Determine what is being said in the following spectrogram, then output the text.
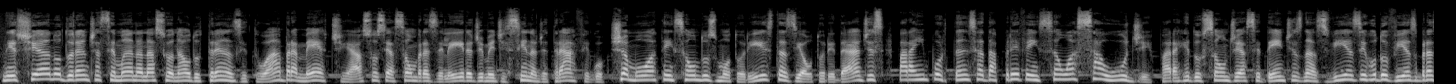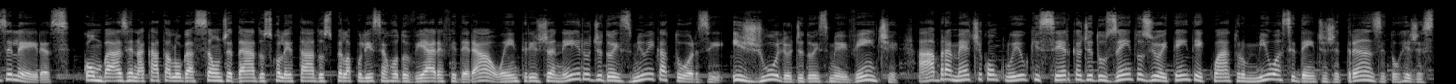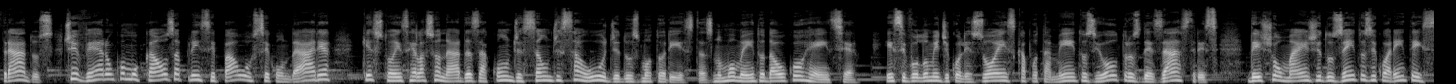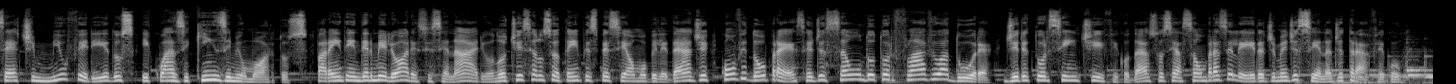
Neste ano, durante a Semana Nacional do Trânsito, a Abramet, a Associação Brasileira de Medicina de Tráfego, chamou a atenção dos motoristas e autoridades para a importância da prevenção à saúde para a redução de acidentes nas vias e rodovias brasileiras. Com base na catalogação de dados coletados pela Polícia Rodoviária Federal entre janeiro de 2014 e julho de 2020, a Abramet concluiu que cerca de 284 mil acidentes de trânsito registrados tiveram como causa principal ou secundária questões relacionadas à condição de saúde dos motoristas no momento da ocorrência. Esse volume de colisões, capotamentos e outros desastres deixou mais de 247 mil feridos e quase 15 mil mortos. Para entender melhor esse cenário, Notícia no seu Tempo Especial Mobilidade convidou para essa edição o Dr. Flávio Adura, diretor científico da Associação Brasileira de Medicina de Tráfego.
